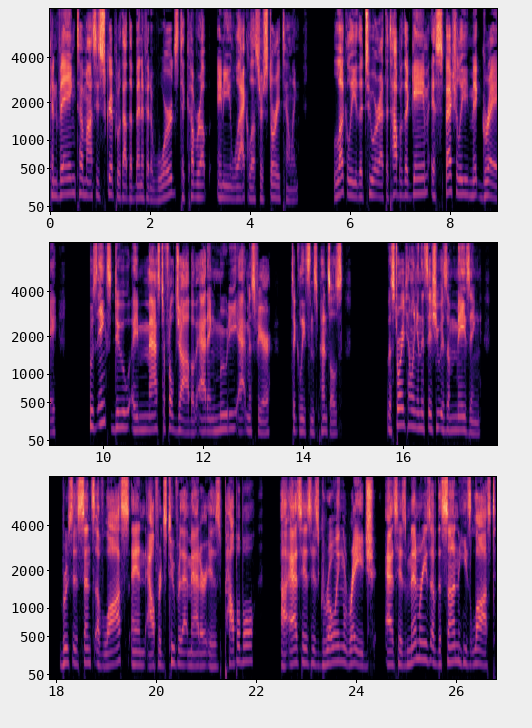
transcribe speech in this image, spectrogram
conveying Tomasi's script without the benefit of words to cover up any lackluster storytelling. Luckily, the two are at the top of their game, especially Mick Gray, whose inks do a masterful job of adding moody atmosphere to Gleason's pencils. The storytelling in this issue is amazing. Bruce's sense of loss, and Alfred's too for that matter, is palpable, uh, as is his growing rage, as his memories of the son he's lost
